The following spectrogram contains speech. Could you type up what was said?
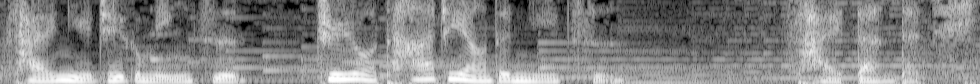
才女这个名字，只有她这样的女子才担得起。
